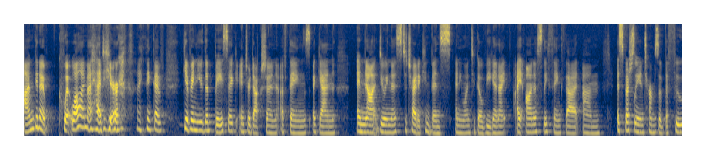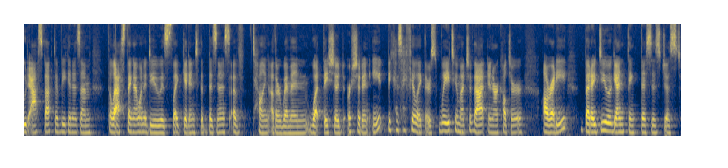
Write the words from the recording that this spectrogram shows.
I'm going to quit while I'm ahead here. I think I've given you the basic introduction of things. Again, I'm not doing this to try to convince anyone to go vegan. I, I honestly think that, um, especially in terms of the food aspect of veganism, the last thing I want to do is like get into the business of telling other women what they should or shouldn't eat because I feel like there's way too much of that in our culture already, but I do again think this is just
